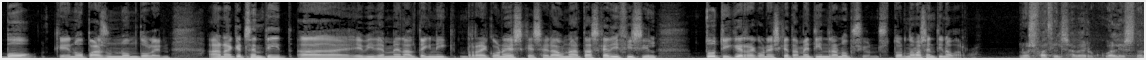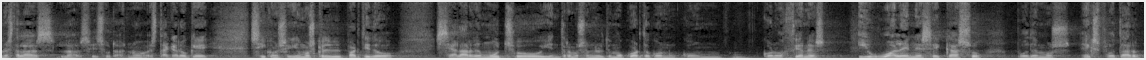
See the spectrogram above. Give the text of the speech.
bo que no pas un nom dolent. En aquest sentit, eh, evidentment, el tècnic reconeix que serà una tasca difícil, tot i que reconeix que també tindran opcions. Tornem a sentir Navarro. no es fácil saber cuáles, dónde están las, las, fisuras. ¿no? Está claro que si conseguimos que el partido se alargue mucho y entramos en el último cuarto con, con, opciones, igual en ese caso podemos explotar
